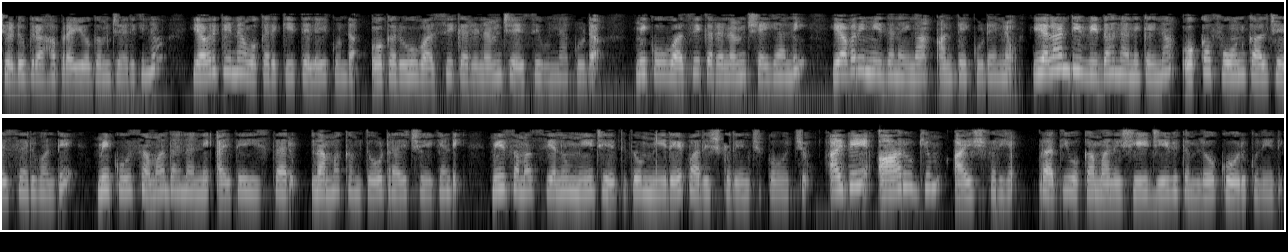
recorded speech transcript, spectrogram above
చెడు గ్రహ ప్రయోగం జరిగినా ఎవరికైనా ఒకరికి తెలియకుండా ఒకరు వశీకరణం చేసి ఉన్నా కూడా మీకు వశీకరణం చేయాలి. ఎవరి మీదనైనా అంటే కూడాను. ఎలాంటి విధానానికైనా ఒక్క ఫోన్ కాల్ చేశారు అంటే మీకు సమాధానాన్ని అయితే ఇస్తారు. నమ్మకంతో ట్రై చేయండి. మీ సమస్యను మీ చేతితో మీరే పరిష్కరించుకోవచ్చు. అయితే ఆరోగ్యం ఐశ్వర్యం ప్రతి ఒక్క మనిషి జీవితంలో కోరుకునేది.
